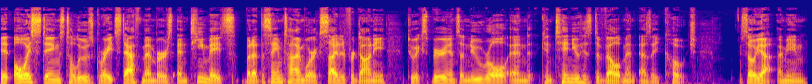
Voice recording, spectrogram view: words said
It always stings to lose great staff members and teammates, but at the same time, we're excited for Donnie to experience a new role and continue his development as a coach. So, yeah, I mean,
